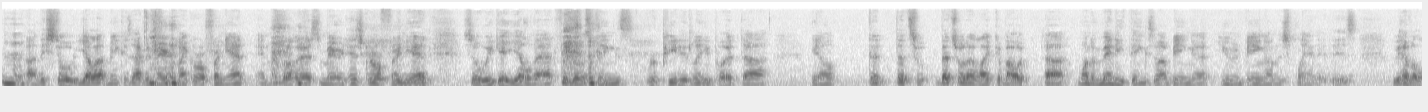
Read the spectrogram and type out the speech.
Mm-hmm. Uh, they still yell at me because I haven't married my girlfriend yet, and my brother hasn't married his girlfriend yet. So we get yelled at for those things repeatedly. But uh, you know that that's that's what I like about uh, one of many things about being a human being on this planet is we have a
